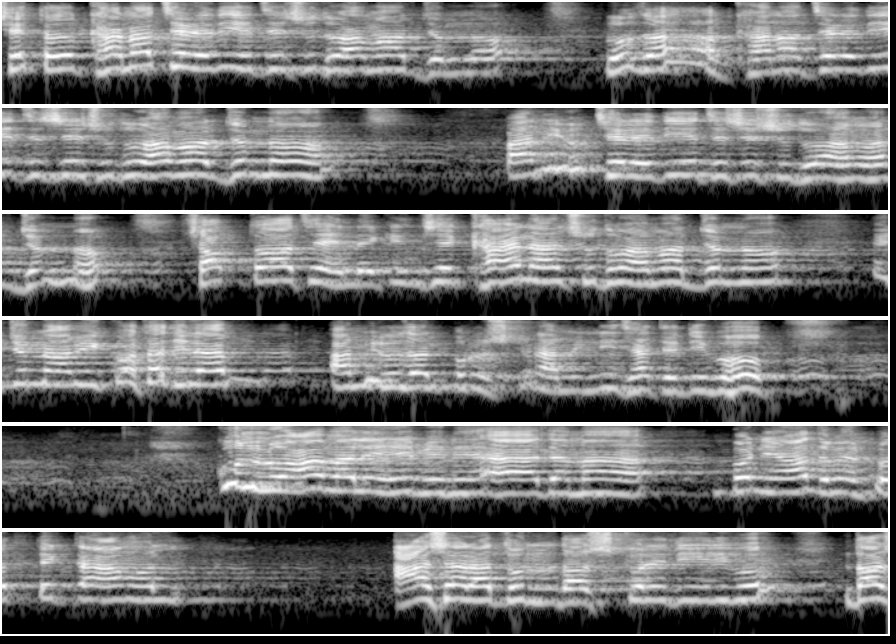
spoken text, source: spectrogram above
সে তো খানা ছেড়ে দিয়েছে শুধু আমার জন্য। রোজা খানা ছেড়ে দিয়েছে সে শুধু আমার জন্য। পানিও ছেড়ে দিয়েছে সে শুধু আমার জন্য। সব তো আছে, লেকিন সে খায় না শুধু আমার জন্য। এই জন্য আমি কথা দিলাম, আমি রোজার পুরস্কার আমি নিজ হাতে দিব। কুল্লু আমালে বেনে আদামা, বনি আদমের প্রত্যেকটা আমল আশারাতুন দশ করে দিয়ে দিব, দশ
